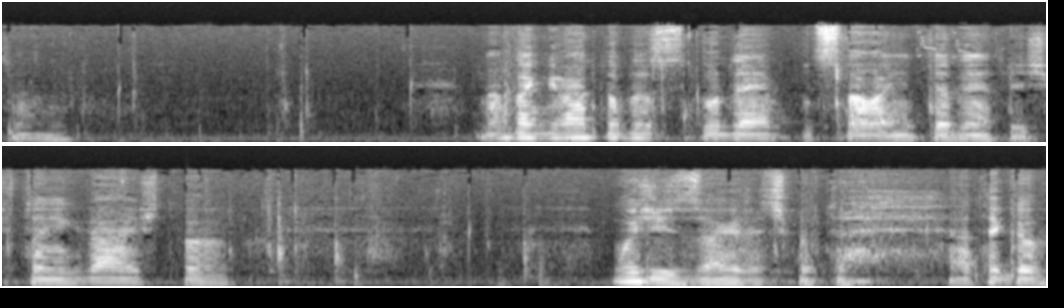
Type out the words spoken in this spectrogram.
Co? No ta gra to bez kurde podstawa internetu. Jeśli w to nie grałeś, to musisz zagrać. Ja tego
